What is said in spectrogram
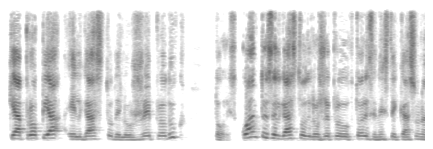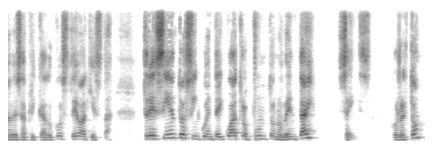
que apropia el gasto de los reproductores. ¿Cuánto es el gasto de los reproductores en este caso una vez aplicado costeo? Aquí está, 354.96, ¿correcto?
